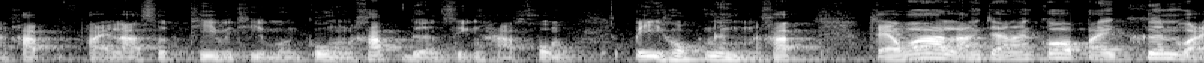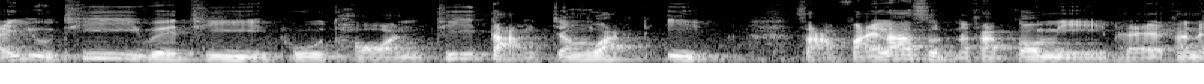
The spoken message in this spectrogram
นะครับไฟล์ล่าสุดที่เวทีเมืองกรุงนะครับเดือนสิงหาคมปี 61นะครับแต่ว่าหลังจากนั้นก็ไปเคลื่อนไหวอยู่ที่เวทีภูทรที่ต่างจังหวัดอีกสามไฟล์ล่าสุดนะครับก็มีแพ้คะแน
